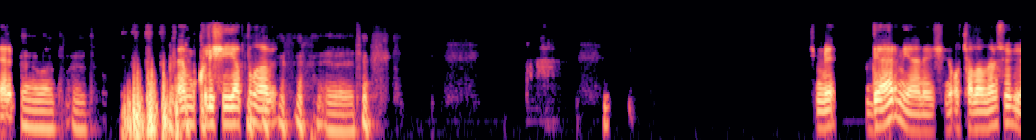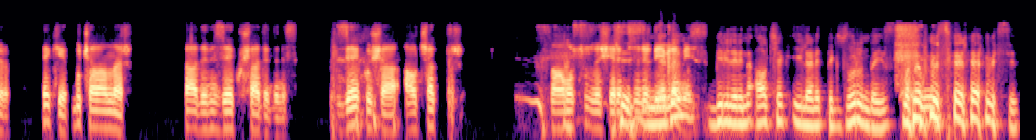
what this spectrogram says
Yani Evet, evet. ben bu klişeyi yaptım abi. Evet. Şimdi değer mi yani? Şimdi o çalanlara söylüyorum. Peki bu çalanlar daha demin Z kuşağı dediniz. Z kuşağı alçaktır, namussuz ve şerefsizdir diyebilir Neden miyiz? birilerini alçak ilan etmek zorundayız? Bana bunu söyler misin?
